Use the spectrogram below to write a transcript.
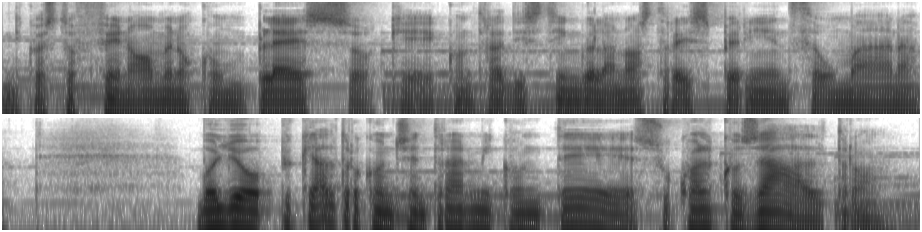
di questo fenomeno complesso che contraddistingue la nostra esperienza umana. Voglio più che altro concentrarmi con te su qualcos'altro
